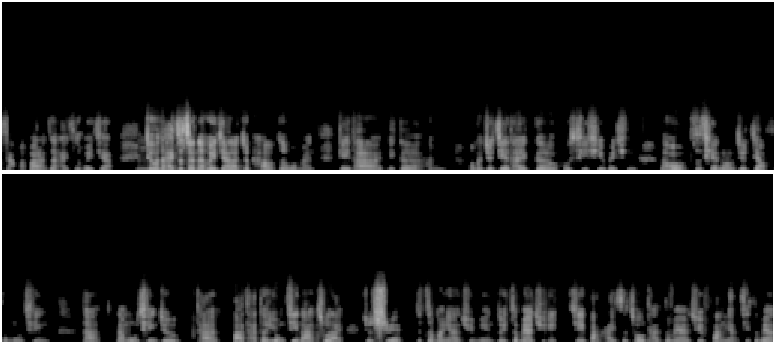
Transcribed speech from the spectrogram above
想办法让这孩子回家。结果这孩子真的回家了，就靠着我们给他一个很。我们就借他一个呼吸器回去，然后之前哦就教父母亲，他那母亲就他把他的勇气拿出来，就学就怎么样去面对，怎么样去去帮孩子抽痰，怎么样去放氧气，怎么样，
